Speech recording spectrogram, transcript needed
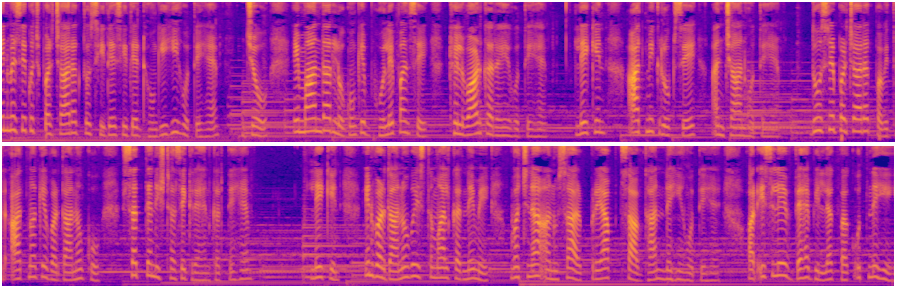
इनमें से कुछ प्रचारक तो सीधे सीधे ढोंगी ही होते हैं जो ईमानदार लोगों के भोलेपन से खिलवाड़ कर रहे होते हैं, लेकिन आत्मिक रूप से अनजान होते हैं। दूसरे प्रचारक पवित्र आत्मा के वरदानों को सत्य निष्ठा से ग्रहण करते हैं, लेकिन इन वरदानों को इस्तेमाल करने में वचना अनुसार पर्याप्त सावधान नहीं होते हैं, और इसलिए वह भी लगभग उतने ही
